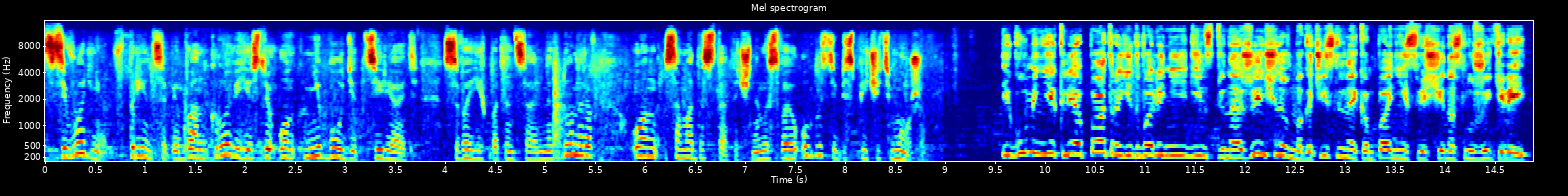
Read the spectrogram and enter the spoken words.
Сегодня, в принципе, банк крови, если он не будет терять своих потенциальных доноров, он самодостаточный. Мы свою область обеспечить можем. Игуменья Клеопатра едва ли не единственная женщина в многочисленной компании священнослужителей.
